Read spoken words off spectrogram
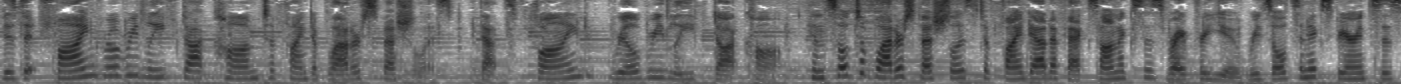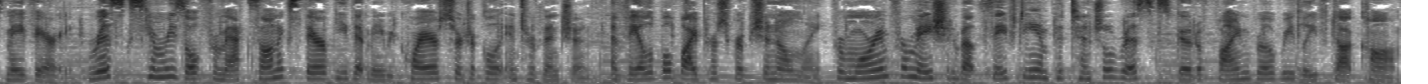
Visit findrealrelief.com to find a bladder specialist. That's findrealrelief.com. Consult a bladder specialist to find out if Axonics is right for you. Results and experiences may vary. Risks can result from Axonics therapy that may require surgical intervention. Available by prescription only. For more information about safety and potential risks, go to findrealrelief.com.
